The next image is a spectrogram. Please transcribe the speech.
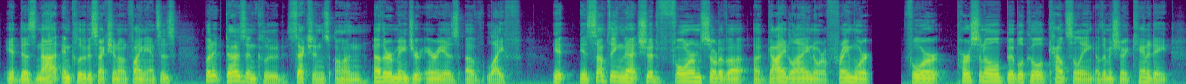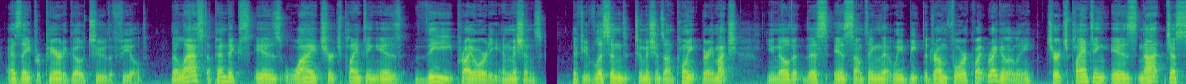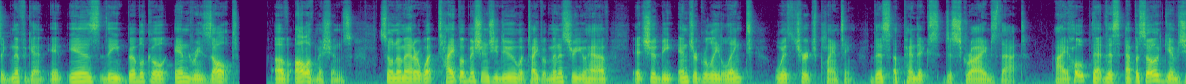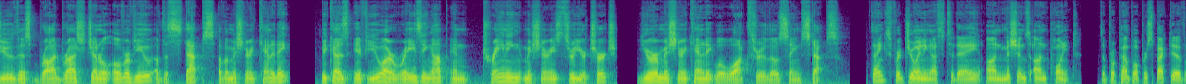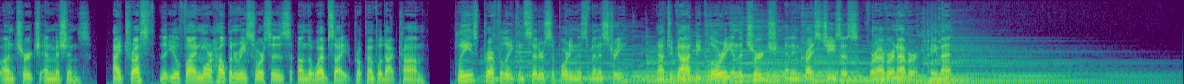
It does not include a section on finances, but it does include sections on other major areas of life it is something that should form sort of a, a guideline or a framework for personal biblical counseling of the missionary candidate as they prepare to go to the field. The last appendix is why church planting is the priority in missions. If you've listened to Missions on Point very much, you know that this is something that we beat the drum for quite regularly. Church planting is not just significant, it is the biblical end result of all of missions. So, no matter what type of missions you do, what type of ministry you have, it should be integrally linked with church planting. This appendix describes that. I hope that this episode gives you this broad brush general overview of the steps of a missionary candidate because if you are raising up and training missionaries through your church, your missionary candidate will walk through those same steps. Thanks for joining us today on Missions on Point, the Propempo perspective on church and missions. I trust that you'll find more help and resources on the website propempo.com. Please prayerfully consider supporting this ministry. Now to God be glory in the church and in Christ Jesus forever and ever. Amen.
